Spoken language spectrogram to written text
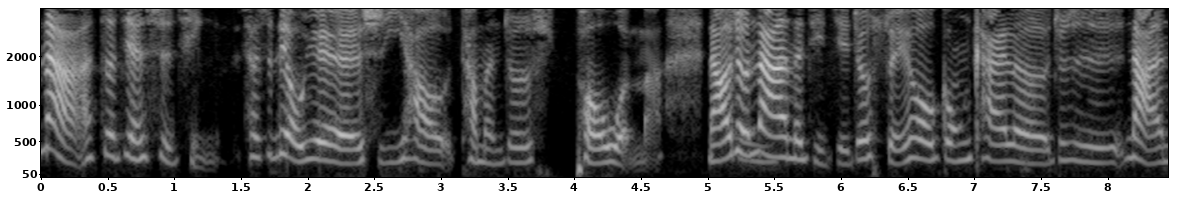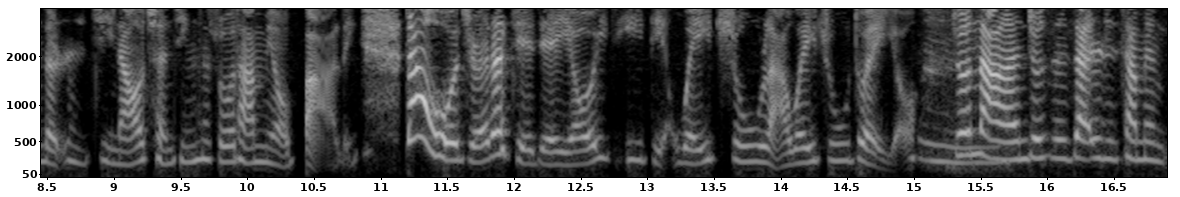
那这件事情，它是六月十一号，他们就是剖文嘛，然后就纳恩的姐姐就随后公开了，就是纳恩的日记，然后澄清他说他没有霸凌，但我觉得姐姐有一一点为猪啦，为猪队友，就纳恩就是在日记上面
